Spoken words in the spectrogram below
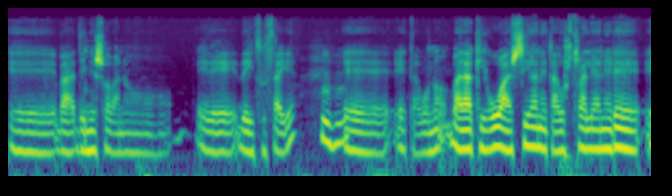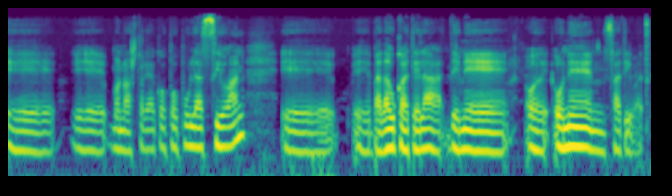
e, ba Denisovano ere deitu zaie. Mhm. E, eta bueno, badakigu Asian eta Australian ere e, e, bueno, Australiako populazioan e, e, badaukatela dene honen zati bat.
